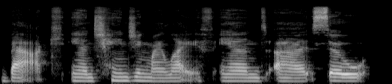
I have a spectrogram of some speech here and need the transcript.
back and changing my life. And uh, so,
